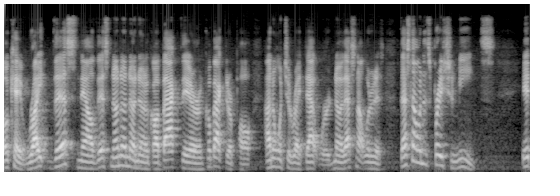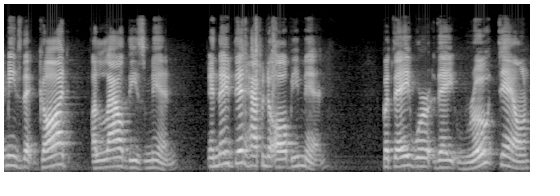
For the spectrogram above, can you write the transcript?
okay, write this, now this. No, no, no, no, go back there, go back there, Paul. I don't want you to write that word. No, that's not what it is. That's not what inspiration means. It means that God allowed these men, and they did happen to all be men, but they were they wrote down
